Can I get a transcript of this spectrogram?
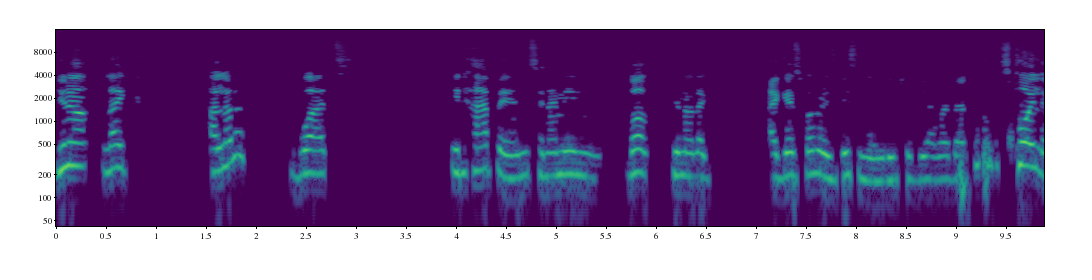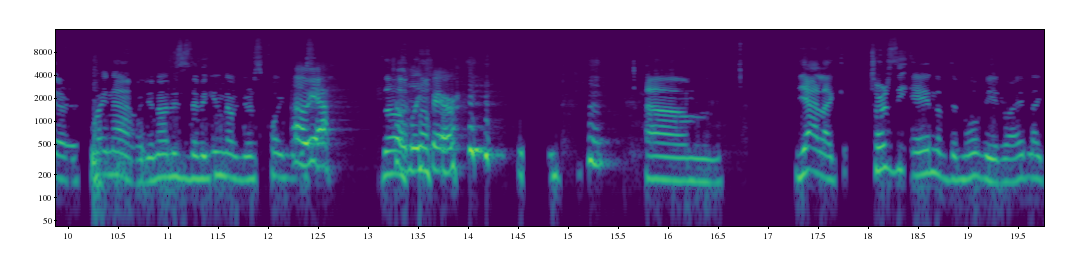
you know, like a lot of what it happens, and I mean, well, you know, like I guess whoever is listening, you should be aware that spoiler right now. You know, this is the beginning of your spoiler. Oh yeah, The- totally fair. um yeah like towards the end of the movie right? Like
